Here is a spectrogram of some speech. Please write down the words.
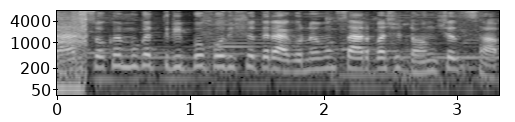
তার চোখে মুখে তীব্র প্রতিশোধের আগুন এবং চারপাশে ধ্বংসের ছাপ।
